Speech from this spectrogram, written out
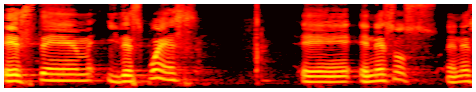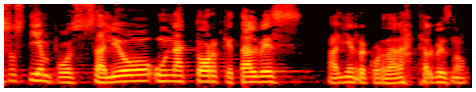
Este, y después, eh, en, esos, en esos tiempos salió un actor que tal vez alguien recordará, tal vez no,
